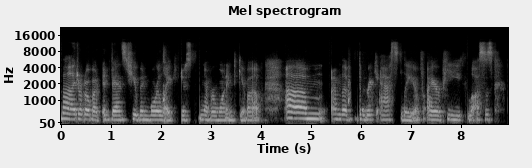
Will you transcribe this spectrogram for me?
well, I don't know about advanced human, more like just never wanting to give up. Um, I'm the the Rick Astley of IRP losses.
